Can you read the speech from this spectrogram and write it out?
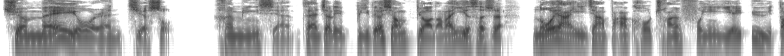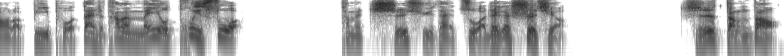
却没有人接受。很明显，在这里彼得想表达的意思是：挪亚一家八口传福音也遇到了逼迫，但是他们没有退缩，他们持续在做这个事情，只等到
